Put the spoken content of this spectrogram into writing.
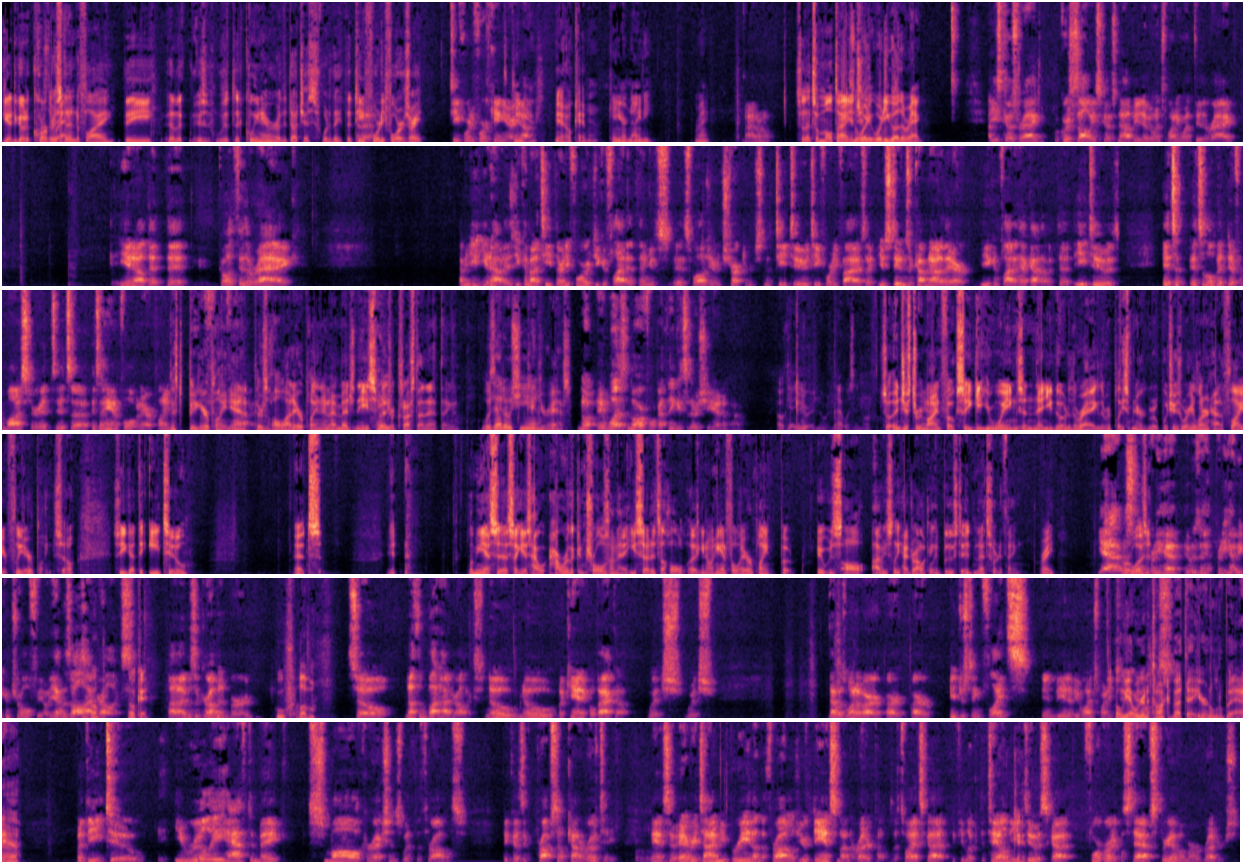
you had to go to Corpus rag? then to fly the uh, the is it, was it the Queen Air or the Duchess? What are they? The T forty fours, right? T forty four King Air. King yeah. Airs. Yeah. Okay. Yeah, King Air ninety, right? I don't know. So that's a multi right. So where do, where do you go? The rag. East Coast rag. Of course, it's all East Coast now. VW one twenty went through the rag. You know the the going through the rag. I mean, you, you know how it is. You come out of T thirty fours, you can fly that thing as as well as your instructors. And the T two, T forty fives, like your students are coming out of there, you can fly the heck out of it. The E two is. It's a it's a little bit different monster. It's it's a it's a handful of an airplane. It's a big airplane. Yeah. There's a whole lot of airplane, and I imagine the asymmetric thrust on that thing Was that kick your ass. Nor, it was Norfolk. I think it's at Oceana now. Okay, you were in Nor- that was in Norfolk. So, and just to remind folks, so you get your wings and then you go to the RAG, the replacement air group, which is where you learn how to fly your fleet airplane. So, so you got the E2. That's it. Let me ask this, I guess. How, how are the controls on that? You said it's a whole, uh, you know, handful of airplane, but it was all obviously hydraulically boosted and that sort of thing, right? Yeah, it was, Or was it? pretty heavy. It was a pretty heavy control field. Yeah, it was all hydraulics. Okay. Uh, it was a Grumman bird, Oof, love them. so nothing but hydraulics. No, no mechanical backup. Which, which, that was one of our our, our interesting flights in twenty two. Oh, yeah, we're going to talk about that here in a little bit. Yeah. yeah. But the E two, you really have to make small corrections with the throttles because the props don't counter rotate. And so every time you breathe on the throttles, you're dancing on the rudder pedals. That's why it's got, if you look at the tail of the Okay. E2, it's got four vertical stabs, three of them are rudders.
